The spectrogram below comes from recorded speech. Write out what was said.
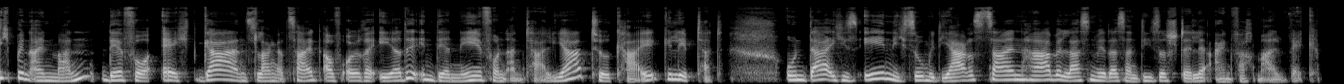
Ich bin ein Mann, der vor echt ganz langer Zeit auf eurer Erde in der Nähe von Antalya, Türkei, gelebt hat. Und da ich es eh nicht so mit Jahreszahlen habe, lassen wir das an dieser Stelle einfach mal weg.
